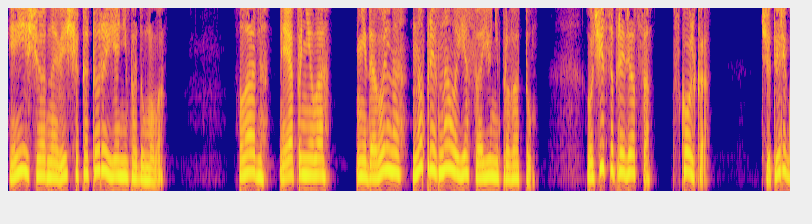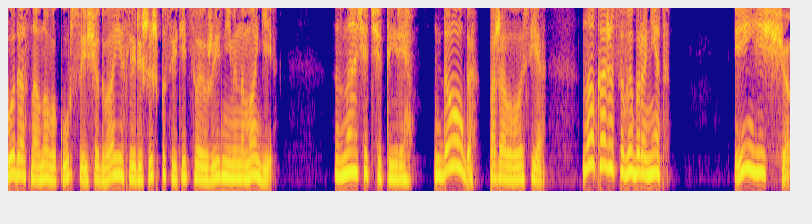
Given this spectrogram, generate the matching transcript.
И еще одна вещь, о которой я не подумала. Ладно, я поняла. Недовольна, но признала я свою неправоту. Учиться придется. Сколько? Четыре года основного курса, еще два, если решишь посвятить свою жизнь именно магии. Значит, четыре. Долго, пожаловалась я. Но, кажется, выбора нет. И еще.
